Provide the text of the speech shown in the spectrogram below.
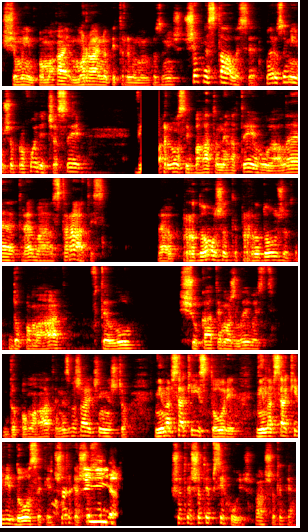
що ми їм допомагаємо, морально підтримуємо. Розумієш? Щоб не сталося. Ми розуміємо, що проходять часи, війна приносить багато негативу, але треба старатись. Треба продовжувати, продовжувати, допомагати в тилу, шукати можливість допомагати, незважаючи ні що. Ні на всякі історії, ні на всякі відосики. Що таке? Що, що ти, що ти психуєш? А, що таке?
